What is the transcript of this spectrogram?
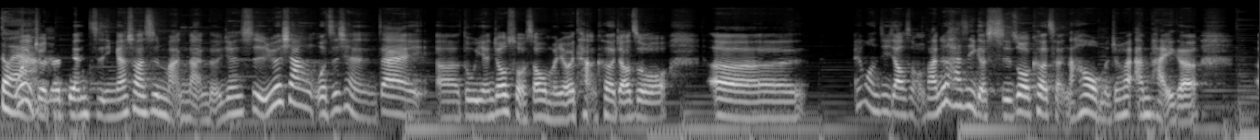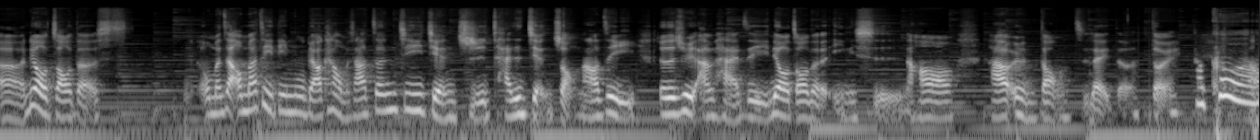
对，我也觉得减脂应该算是蛮难的一件事，因为像我之前在呃读研究所的时候，我们有一堂课叫做呃。哎，忘记叫什么，反正就它是一个实作课程，然后我们就会安排一个呃六周的，我们在我们要自己定目标，看我们是要增肌减脂还是减重，然后自己就是去安排自己六周的饮食，然后还要运动之类的，对，好酷啊！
